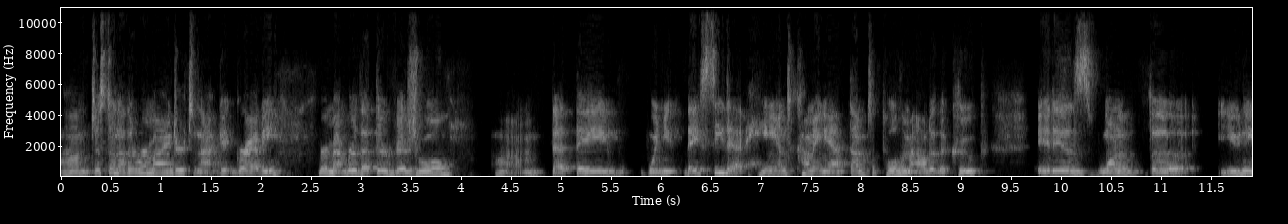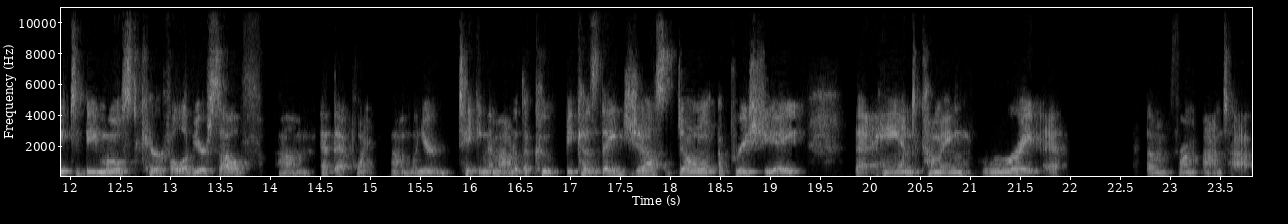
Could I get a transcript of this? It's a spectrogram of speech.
Um, just another reminder to not get grabby. Remember that they're visual, um, that they, when you, they see that hand coming at them to pull them out of the coop, it is one of the you need to be most careful of yourself um, at that point um, when you're taking them out of the coop because they just don't appreciate that hand coming right at them from on top.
